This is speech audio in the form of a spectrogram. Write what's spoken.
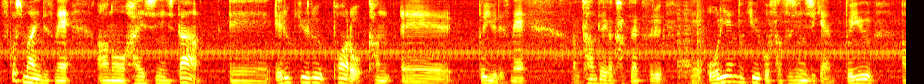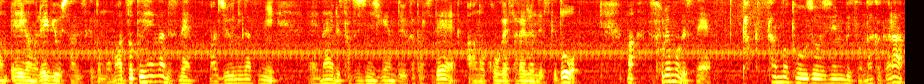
少し前にですねあの配信した、えー、エルキュール・ポアロかん、えー、というですねあの探偵が活躍する、えー、オリエント急行殺人事件というあの映画のレビューをしたんですけども、まあ、続編がですね、まあ、12月に、えー、ナイル殺人事件という形であの公開されるんですけど、まあ、それもですねたくさんの登場人物の中から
